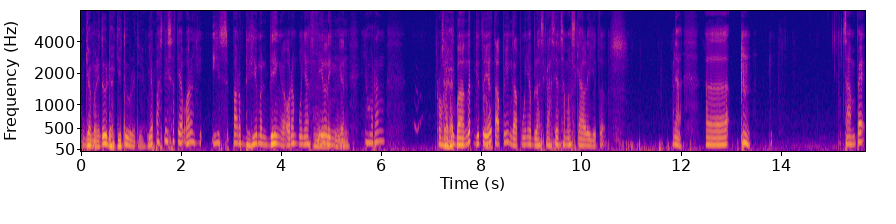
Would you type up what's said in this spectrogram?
Zaman itu udah gitu berarti Ya pasti setiap orang is part of the human being, orang punya Hmm, feeling hmm. kan. Ini orang rohani Jahat. banget gitu ya, Oh. tapi nggak punya belas kasihan sama sekali gitu. Nah, eh sampai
